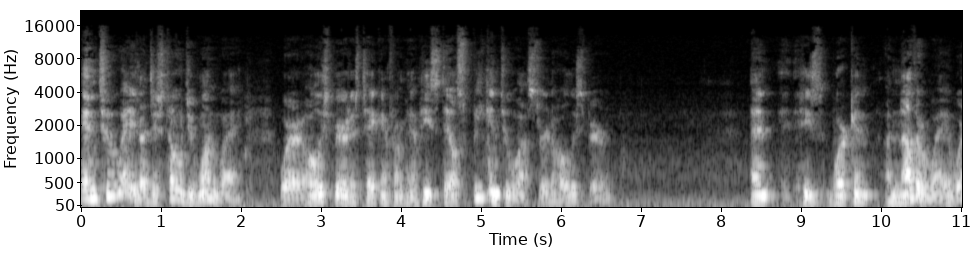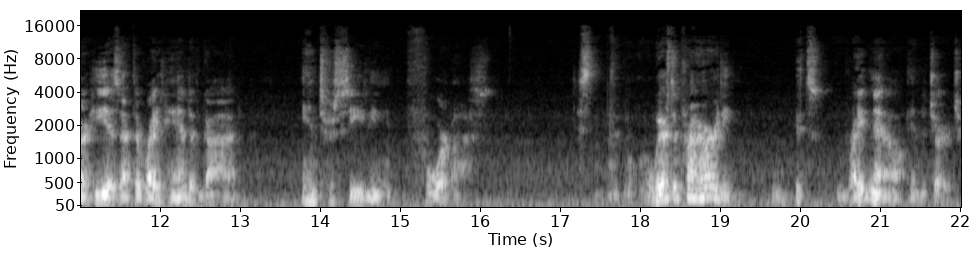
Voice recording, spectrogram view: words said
in two ways. I just told you one way, where the Holy Spirit is taken from him. He's still speaking to us through the Holy Spirit. And he's working another way where he is at the right hand of God, interceding for us. Where's the priority? It's right now in the church.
